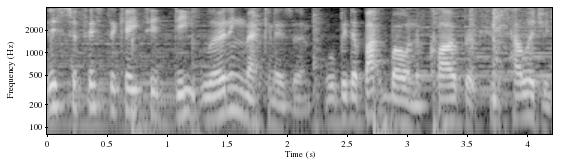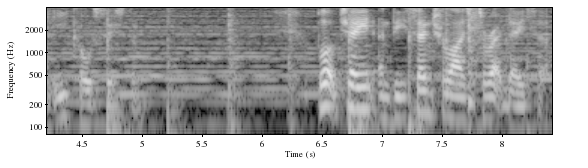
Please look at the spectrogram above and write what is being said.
This sophisticated deep learning mechanism will be the backbone of Cloudbric's intelligent ecosystem. Blockchain and decentralized threat data.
